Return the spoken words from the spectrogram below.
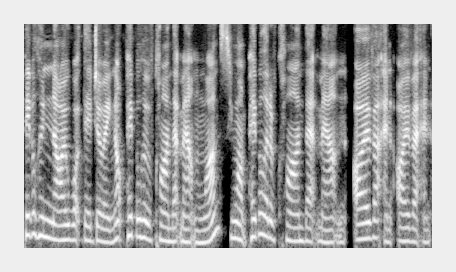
People who know what they're doing, not people who have climbed that mountain once. You want people that have climbed that mountain over and over and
